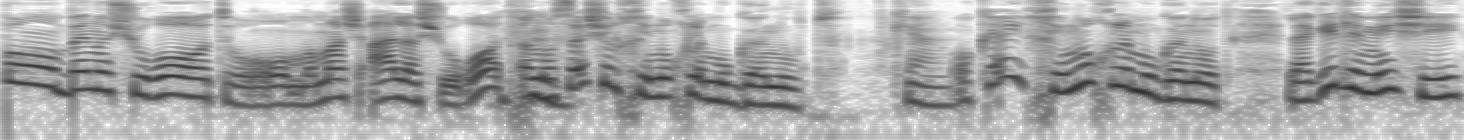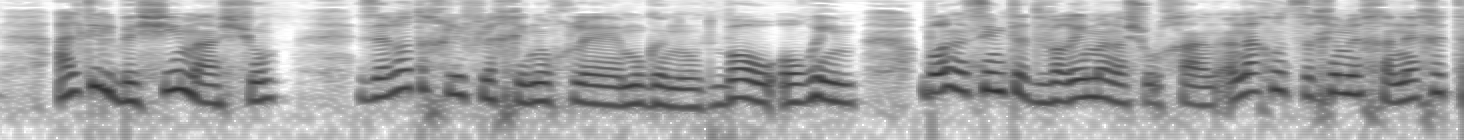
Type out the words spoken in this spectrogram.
פה בין השורות, או ממש על השורות, הנושא של חינוך למוגנות. כן. אוקיי? חינוך למוגנות. להגיד למישהי, אל תלבשי משהו, זה לא תחליף לחינוך למוגנות. בואו, הורים, בואו נשים את הדברים על השולחן. אנחנו צריכים לחנך את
